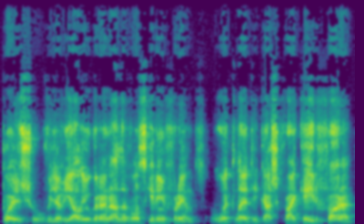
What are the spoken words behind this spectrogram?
Pois, o Villarreal e o Granada vão seguir em frente. O Atlético acho que vai cair fora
